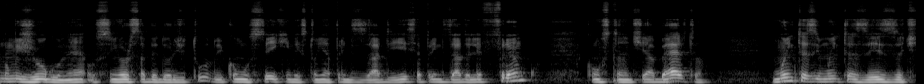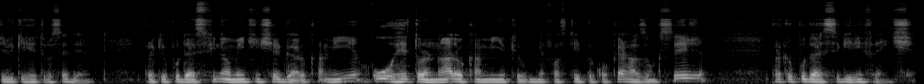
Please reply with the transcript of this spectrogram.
não me julgo né, o senhor sabedor de tudo, e como sei que ainda estou em aprendizado, e esse aprendizado ele é franco, constante e aberto, muitas e muitas vezes eu tive que retroceder para que eu pudesse finalmente enxergar o caminho ou retornar ao caminho que eu me afastei por qualquer razão que seja, para que eu pudesse seguir em frente.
